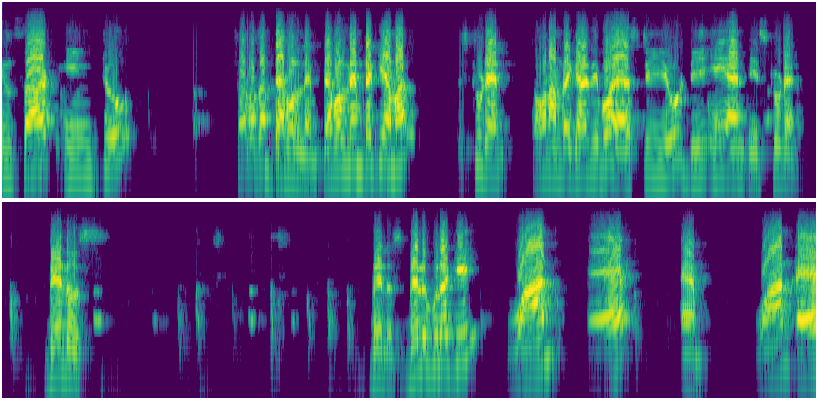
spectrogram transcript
insert into সর্বপ্রথম টেবল নেম টেবল নেমটা কি আমার? স্টুডেন্ট তখন আমরা এখানে দিব S T U D E N T student values values বেলুগুলো কি? One A M one A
